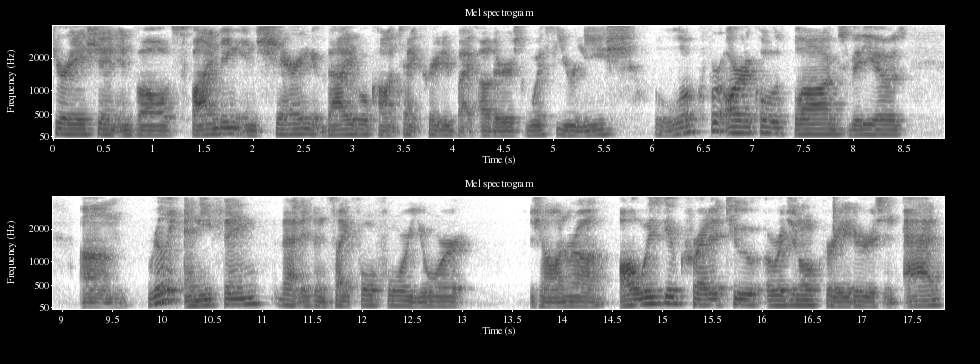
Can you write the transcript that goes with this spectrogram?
curation involves finding and sharing valuable content created by others with your niche. Look for articles, blogs, videos, um, really anything that is insightful for your genre. Always give credit to original creators and add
